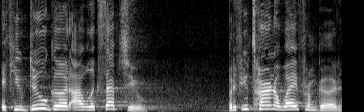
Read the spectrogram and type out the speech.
If you do good, I will accept you. But if you turn away from good,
